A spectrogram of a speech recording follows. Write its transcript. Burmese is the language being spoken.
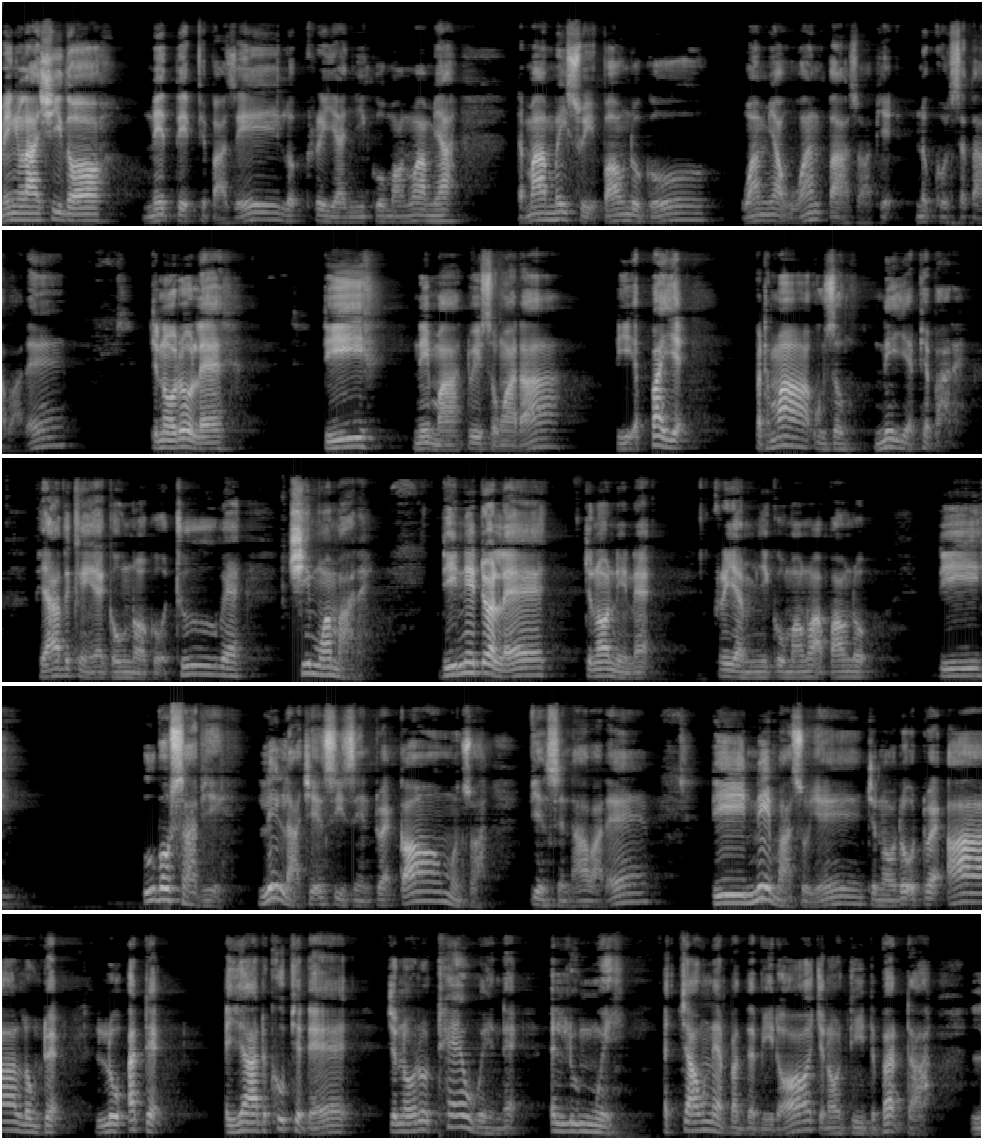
မင်္ဂလာရှိသောနေ့သစ်ဖြစ်ပါစေလို့ခရိယာညီကိုမောင်နှမများဓမ္မမိတ်ဆွေပေါင်းတို့ကိုဝမ်းမြောက်ဝမ်းသာစွာဖြင့်နှုတ်ခွန်းဆက်တာပါတယ်ကျွန်တော်တို့လည်းဒီနေ့မှာတွေ့ဆုံရတာဒီအပတ်ရဲ့ပထမဦးဆုံးနေ့ရက်ဖြစ်ပါတယ်ဘုရားသခင်ရဲ့ဂုဏ်တော်ကိုအထူးပဲချီးမွမ်းပါတယ်ဒီနေ့အတွက်လည်းကျွန်တော်အနေနဲ့ခရိယာညီကိုမောင်နှမအပေါင်းတို့ဒီ ဥပု္ပ္ပစာပြေလေ့လာခြင်းအစီအစဉ်အတွက်ကောင်းမွန်စွာ ပြင်ဆင်ထားပါတယ်ဒီနေ့မှာဆိုရင်ကျွန်တော်တို့အတွက်အားလုံးအတွက်လိုအပ်တဲ့အရာတစ်ခုဖြစ်တဲ့ကျွန်တော်တို့ထဲဝင်တဲ့အလူငွေအကြောင်းနဲ့ပတ်သက်ပြီးတော့ကျွန်တော်ဒီတပတ်တာ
